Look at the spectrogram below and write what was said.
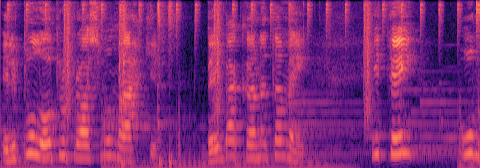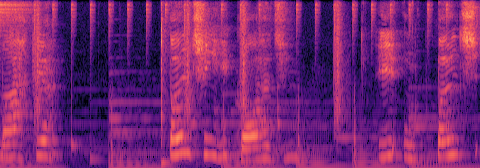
Ele pulou para o próximo marker, bem bacana também. E tem o marker punching recording e o punch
